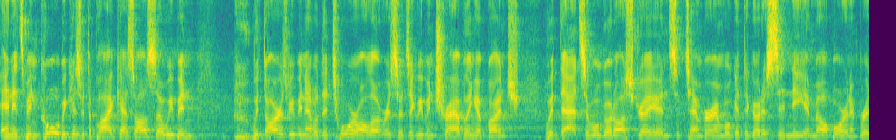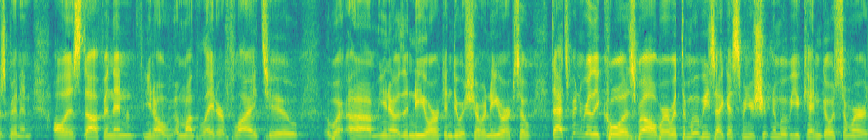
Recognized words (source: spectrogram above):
and it's been cool because with the podcast also we've been with ours, we've been able to tour all over. So it's like we've been traveling a bunch with that. So we'll go to Australia in September and we'll get to go to Sydney and Melbourne and Brisbane and all this stuff. And then, you know, a month later, fly to um, you know, the New York and do a show in New York. So that's been really cool as well. Where with the movies, I guess when you're shooting a movie, you can go somewhere,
